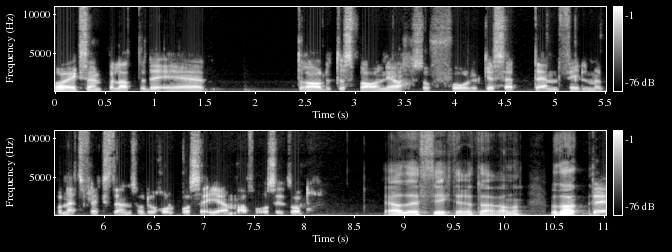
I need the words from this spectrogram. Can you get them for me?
for eksempel at det er Drar du til Spania, så får du ikke sett den filmen på Netflix den som du holder på å se hjemme, for å si det sånn. Ja, det er sykt irriterende. Men da, Det,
